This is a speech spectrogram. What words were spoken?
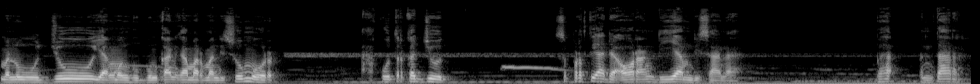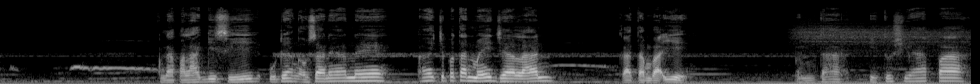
menuju yang menghubungkan kamar mandi sumur, aku terkejut. Seperti ada orang diam di sana. Mbak, bentar. Kenapa lagi sih? Udah nggak usah aneh-aneh. Ayo cepetan Mei jalan Kata Mbak Y Bentar, itu siapa?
